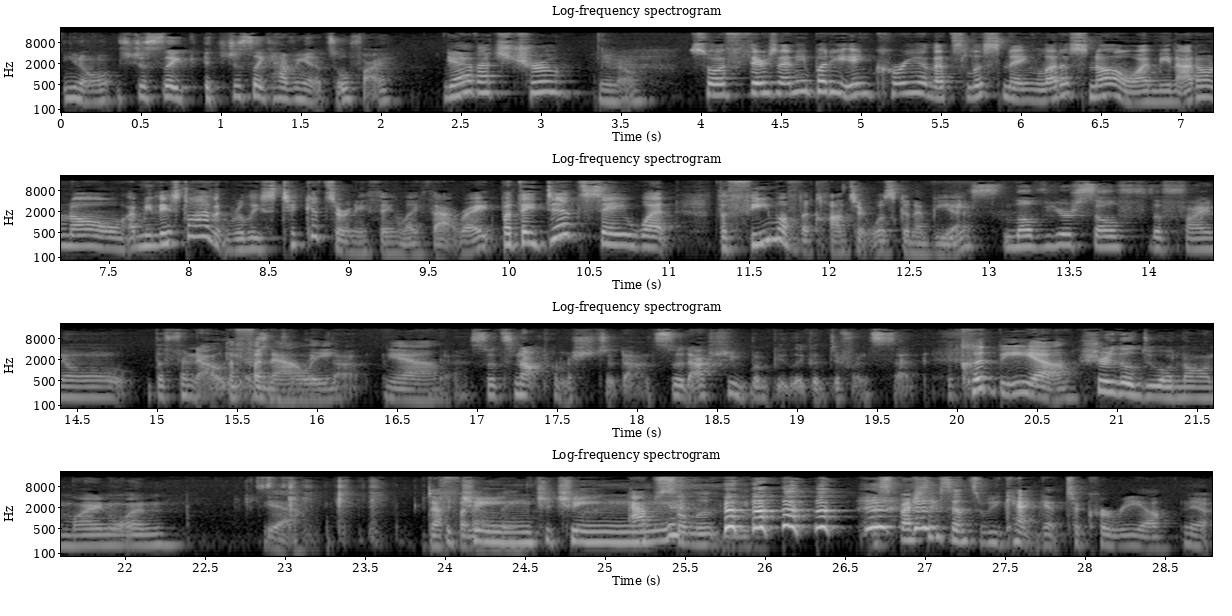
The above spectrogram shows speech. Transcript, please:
you know, it's just like it's just like having it at SoFi. Yeah, that's true. You know. So if there's anybody in Korea that's listening, let us know. I mean, I don't know. I mean, they still haven't released tickets or anything like that, right? But they did say what the theme of the concert was going to be. Yes. Love yourself. The final. The finale. The like finale. that. yeah. Yeah, so it's not permission to dance. So it actually would be like a different set. It could be, yeah. Sure, they'll do an online one. Yeah. Cha-ching, Definitely. cha-ching. Absolutely. Especially since we can't get to Korea. Yeah.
